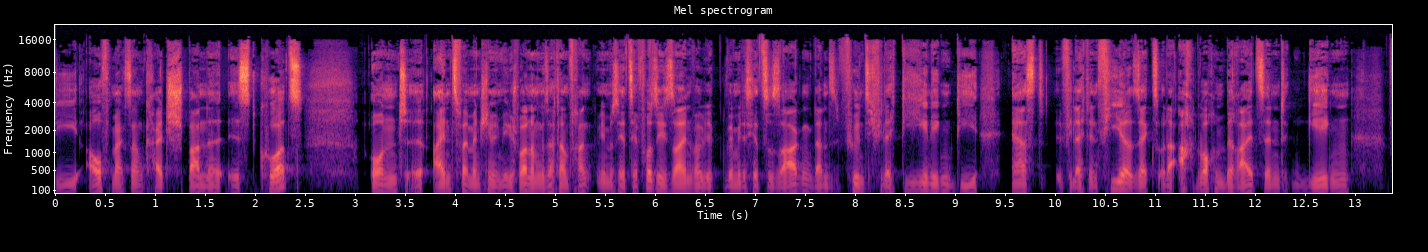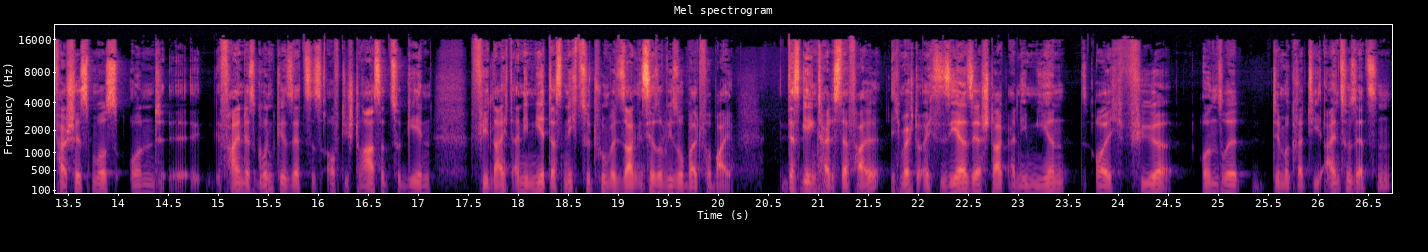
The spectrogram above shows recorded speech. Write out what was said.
die Aufmerksamkeitsspanne ist kurz. Und äh, ein, zwei Menschen, die mit mir gesprochen haben, gesagt haben, Frank, wir müssen jetzt sehr vorsichtig sein, weil wir, wenn wir das jetzt so sagen, dann fühlen sich vielleicht diejenigen, die erst vielleicht in vier, sechs oder acht Wochen bereit sind, gegen Faschismus und äh, Feind des Grundgesetzes auf die Straße zu gehen, vielleicht animiert, das nicht zu tun, weil sie sagen, ist ja sowieso bald vorbei. Das Gegenteil ist der Fall. Ich möchte euch sehr, sehr stark animieren, euch für unsere Demokratie einzusetzen,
